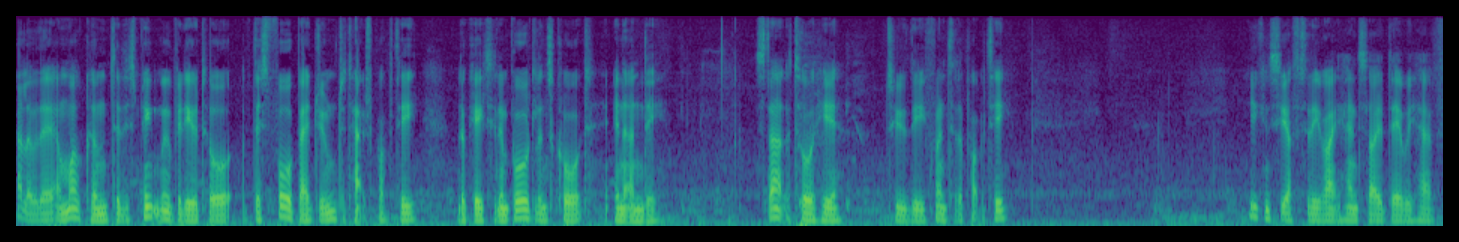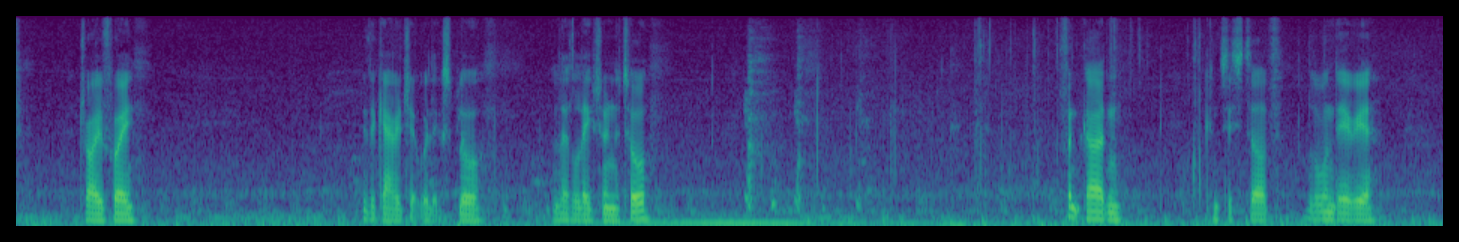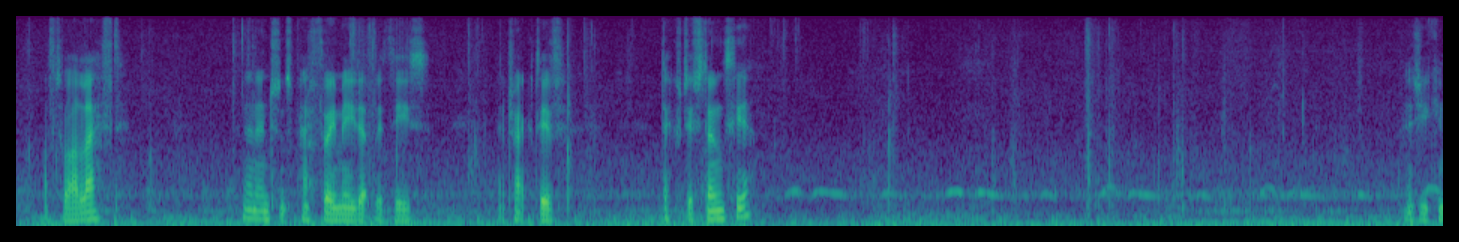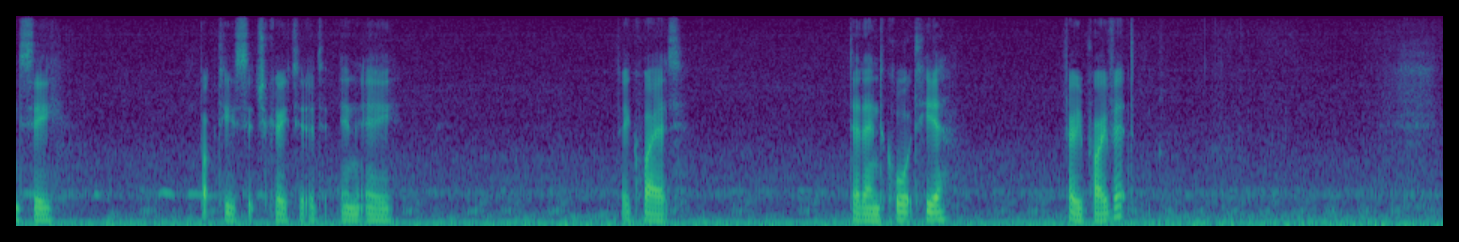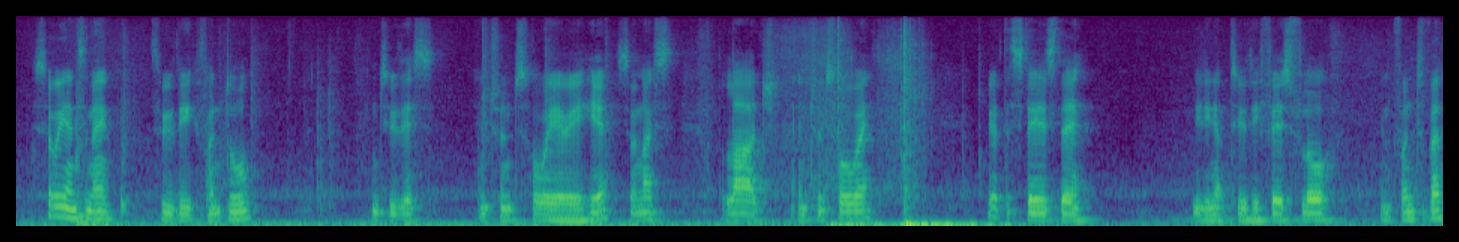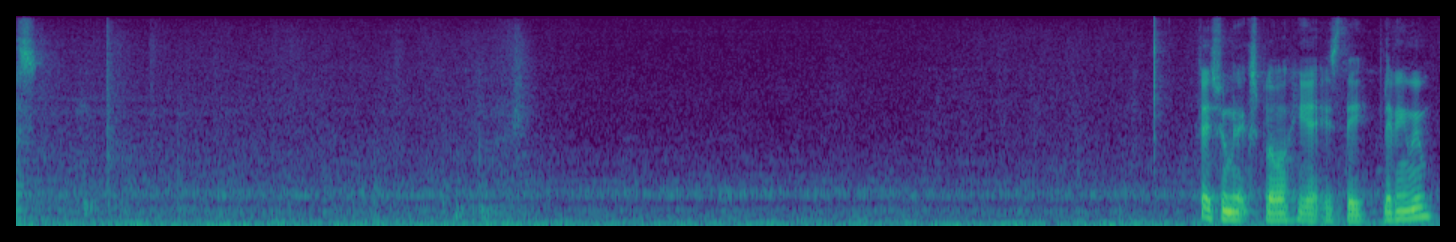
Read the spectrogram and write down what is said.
Hello there and welcome to this Pink video tour of this four bedroom detached property located in Broadlands Court in Undy. Start the tour here to the front of the property. You can see off to the right hand side there we have a driveway with a garage that we'll explore a little later in the tour. Front garden consists of lawned area off to our left an entrance pathway made up with these attractive decorative stones here. As you can see, property is situated in a very quiet dead end court here, very private. So we enter now through the front door into this entrance hallway area here. So a nice large entrance hallway. We have the stairs there leading up to the first floor in front of us. First room we'll explore here is the living room.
